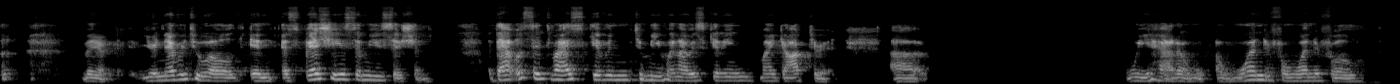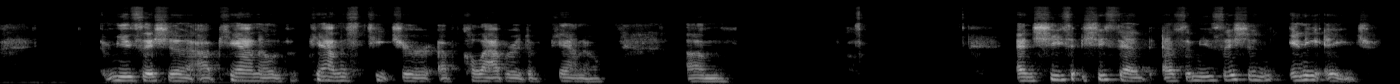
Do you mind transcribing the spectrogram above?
You're never too old, and especially as a musician. That was advice given to me when I was getting my doctorate. Uh, we had a, a wonderful, wonderful musician, a piano pianist teacher of collaborative piano. Um, and she she said, as a musician, any age,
